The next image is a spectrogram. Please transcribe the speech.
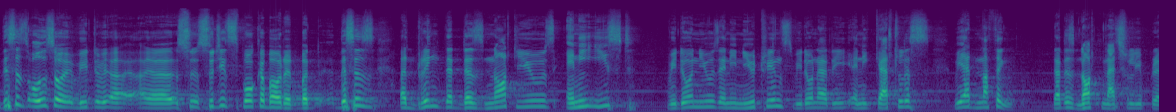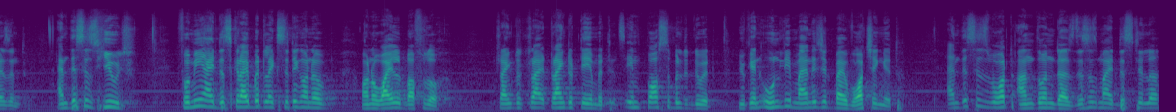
This is also, we, uh, uh, Sujit spoke about it, but this is a drink that does not use any yeast. We don't use any nutrients. We don't add any, any catalysts. We add nothing that is not naturally present. And this is huge. For me, I describe it like sitting on a, on a wild buffalo, trying to, try, trying to tame it. It's impossible to do it. You can only manage it by watching it. And this is what Anton does. This is my distiller.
